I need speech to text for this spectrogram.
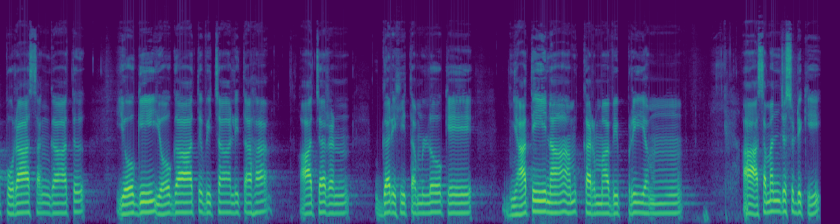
పురాసంగాత్ యోగి యోగాత్ విచాలిత ఆచరన్ గర్హితం లోకే జ్ఞాతీనాం కర్మ విప్రియం. ఆ అసమంజసుడికి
